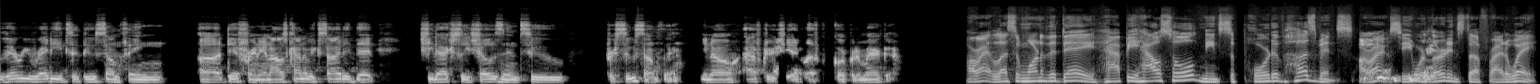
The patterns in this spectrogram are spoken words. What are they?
very ready to do something, uh, different. And I was kind of excited that she'd actually chosen to pursue something, you know, after she had left corporate America. All right, lesson one of the day. Happy household means supportive husbands. All right, see, we're learning stuff right away.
